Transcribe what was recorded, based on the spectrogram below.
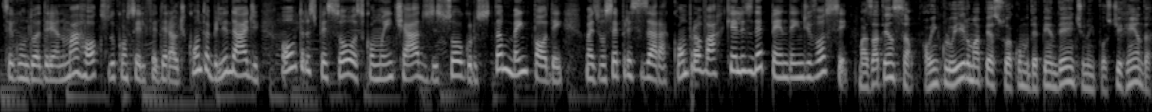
Segundo Adriano Marrocos, do Conselho Federal de Contabilidade, outras pessoas, como enteados e sogros, também podem, mas você precisará comprovar que eles dependem de você. Mas atenção: ao incluir uma pessoa como dependente no imposto de renda,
